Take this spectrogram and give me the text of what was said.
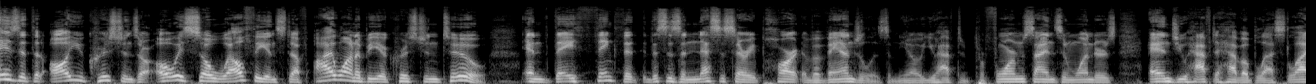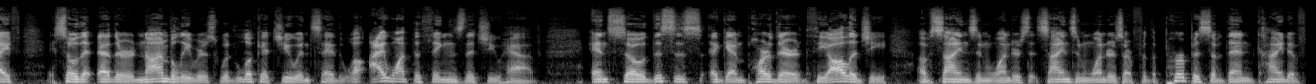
is it that all you Christians are always so wealthy and stuff? I want to be a Christian too. And they think that this is a necessary part of evangelism. You know, you have to perform signs and wonders and you have to have a blessed life so that other non believers would look at you and say, well, I want the things that you have. And so this is again part of their theology of signs and wonders that signs and wonders are for the purpose of then kind of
